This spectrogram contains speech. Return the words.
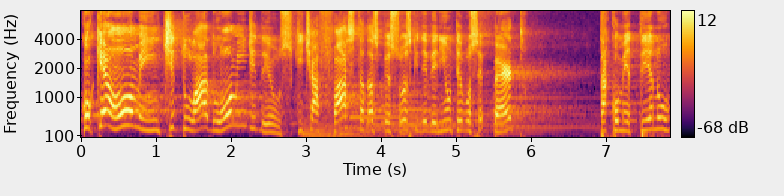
Qualquer homem intitulado homem de Deus que te afasta das pessoas que deveriam ter você perto, está cometendo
